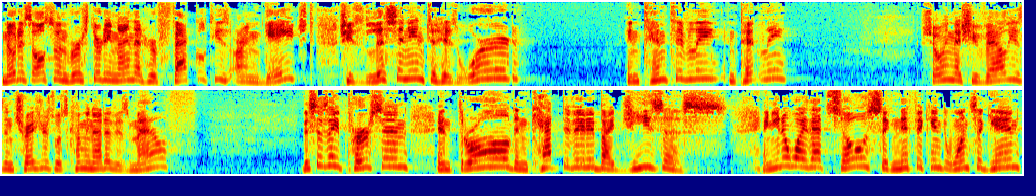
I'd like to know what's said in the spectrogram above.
Notice also in verse 39 that her faculties are engaged. She's listening to his word intentively, intently, showing that she values and treasures what's coming out of his mouth. This is a person enthralled and captivated by Jesus. And you know why that's so significant once again?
